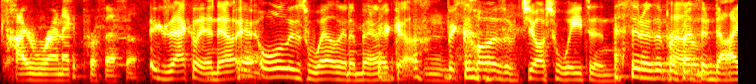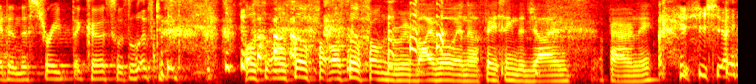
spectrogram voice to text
tyrannic professor. Exactly, and now all is well in America Mm. because of Josh Wheaton. As soon as the professor Um, died in the street, the curse was lifted. Also, also, fr- also from the revival in uh, Facing the Giants, apparently. yeah.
